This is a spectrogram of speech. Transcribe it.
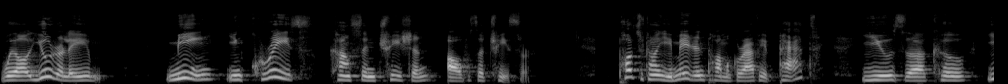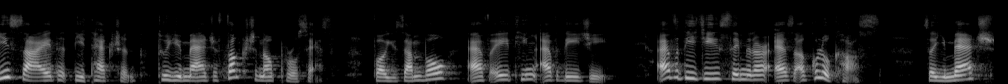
will usually mean increased concentration of the tracer. Positron emission tomography PET use a coincide detection to image functional process. For example, F18 FDG. FDG similar as a glucose. The image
